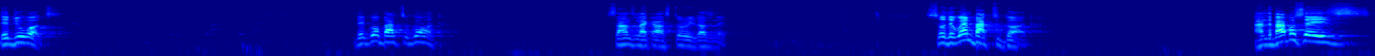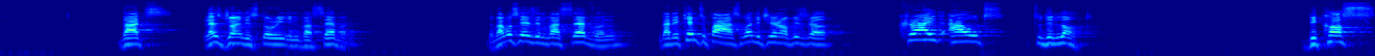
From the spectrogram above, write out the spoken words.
they do what? They go back to God. Sounds like our story, doesn't it? So they went back to God. And the Bible says that, let's join the story in verse 7. The Bible says in verse 7 that it came to pass when the children of Israel cried out to the Lord because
